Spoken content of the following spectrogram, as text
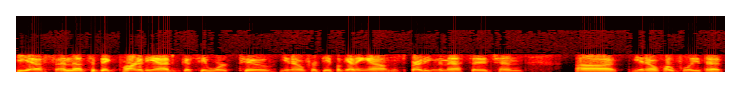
Yes, and that's a big part of the advocacy work too. You know, for people getting out and spreading the message, and uh, you know, hopefully that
